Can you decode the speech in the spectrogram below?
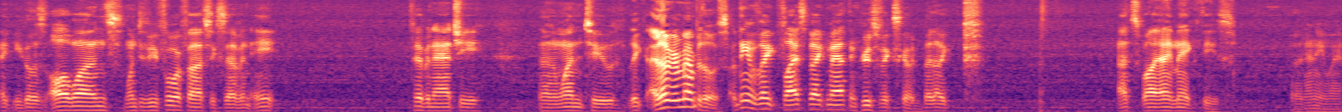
like, it goes all ones, 1, 2, 3, 4, 5, 6, 7, 8, Fibonacci, then one, two. Like I don't remember those. I think it was like flashback math and crucifix code. But like, pff, that's why I make these. But anyway.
